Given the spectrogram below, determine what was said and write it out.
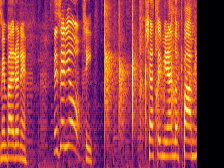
Me empadroné. ¿En serio? Sí. Ya estoy mirando spam,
